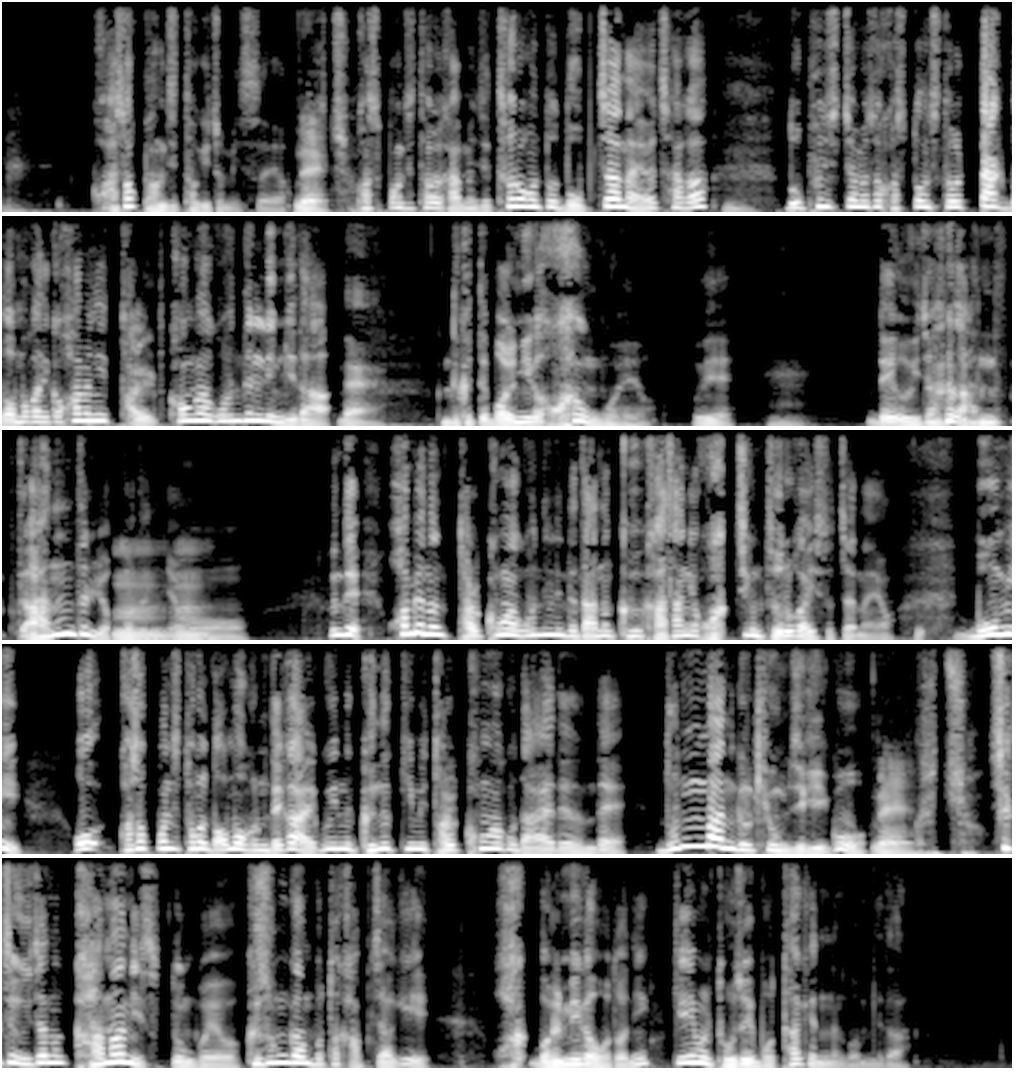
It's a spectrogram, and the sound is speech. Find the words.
과속 방지턱이 좀 있어요. 네. 과속 방지턱을 가면 이제 트럭은 또 높잖아요, 차가. 음. 높은 시점에서 과속 방지턱을 딱 넘어가니까 화면이 덜컹 하고 흔들립니다. 네. 근데 그때 멀미가 확 온 거예요. 왜? 내 의자는 안, 안 흔들렸거든요. 음, 근데 화면은 덜컹하고 흔들리는데 나는 그 가상에 확 지금 들어가 있었잖아요. 몸이, 어, 과속방지턱을 넘어. 그럼 내가 알고 있는 그 느낌이 덜컹하고 나야 되는데, 눈만 그렇게 움직이고, 네. 그렇죠. 실제 의자는 가만히 있었던 거예요. 그 순간부터 갑자기 확 멀미가 오더니 게임을 도저히 못 하겠는 겁니다.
